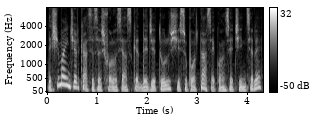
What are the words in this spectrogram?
Deși mai încercase să-și folosească degetul și suportase consecințele,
